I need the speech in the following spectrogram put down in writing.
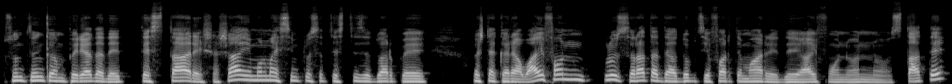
sunt încă în perioada de testare și așa, e mult mai simplu să testeze doar pe ăștia care au iPhone, plus rata de adopție foarte mare de iPhone în state,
